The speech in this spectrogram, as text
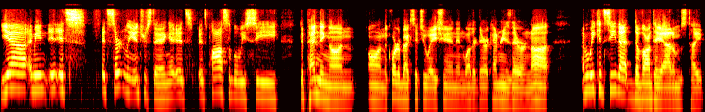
Yeah, I mean it, it's it's certainly interesting. It's it's possible we see depending on on the quarterback situation and whether Derrick Henry is there or not I mean, we could see that Davante Adams type,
